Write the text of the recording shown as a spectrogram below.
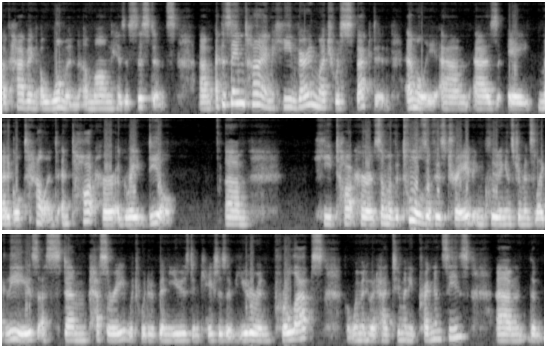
of having a woman among his assistants. Um, at the same time, he very much respected Emily um, as a medical talent and taught her a great deal. Um, he taught her some of the tools of his trade, including instruments like these, a stem pessary, which would have been used in cases of uterine prolapse for women who had had too many pregnancies. Um, the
